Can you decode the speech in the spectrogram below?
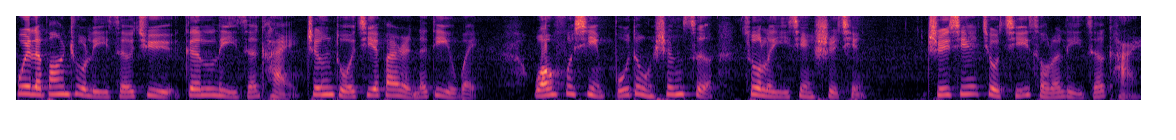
为了帮助李泽钜跟李泽楷争夺接班人的地位，王复信不动声色做了一件事情，直接就挤走了李泽楷。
